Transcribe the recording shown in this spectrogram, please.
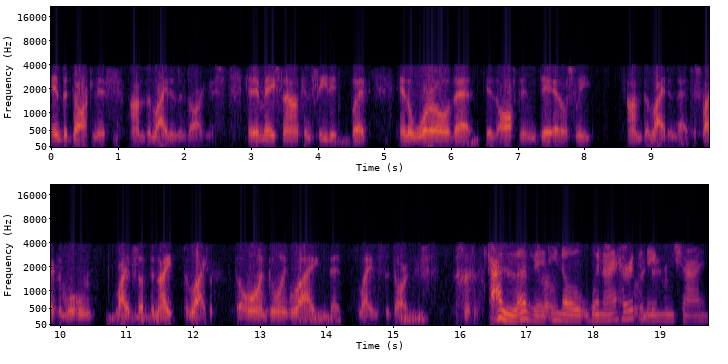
in the darkness, I'm the light in the darkness. And it may sound conceited, but in a world that is often dead or asleep, I'm the light in that. Just like the moon lights up the night, the light, the ongoing light that lightens the darkness. I love it. So, you know, when I heard the name it. Moonshine,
